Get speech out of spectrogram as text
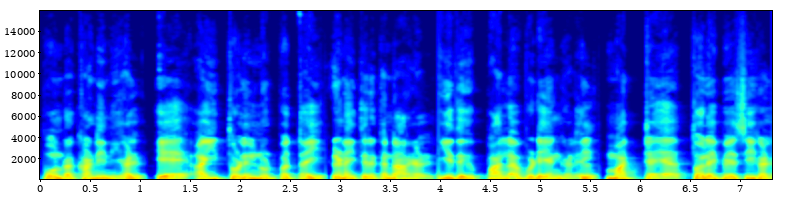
போன்ற கணினிகள் ஏஐ தொழில்நுட்பத்தை இணைத்திருக்கின்றார்கள். இது பல விடயங்களில் மற்றைய தொலைபேசிகள்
